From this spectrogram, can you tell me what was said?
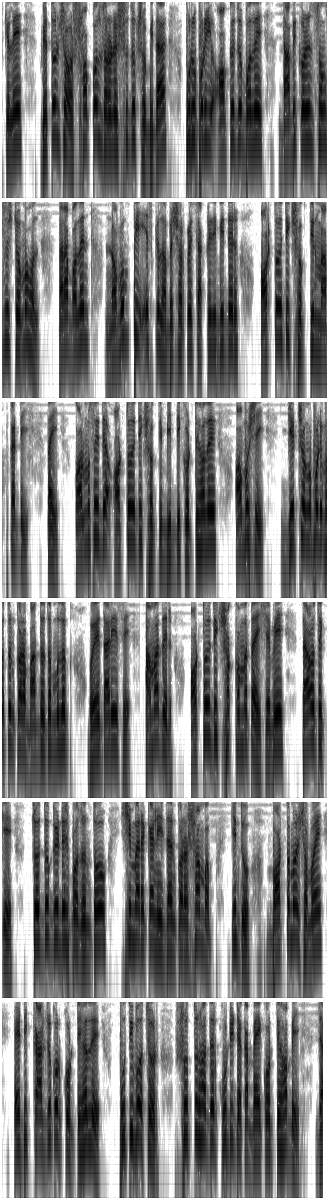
স্কেলে বেতন সহ সকল ধরনের সুযোগ সুবিধা পুরোপুরি অকেজ বলে দাবি করেন সংশ্লিষ্ট মহল। তারা বলেন, নবম পে স্কেল হবে সরকারি চাকরিজীবীদের অর্থনৈতিক শক্তির মাপকাঠি। তাই কর্মচারীদের অর্থনৈতিক শক্তি বৃদ্ধি করতে হলে অবশ্যই গেট সংখ্যা পরিবর্তন করা বাধ্যতামূলক হয়ে দাঁড়িয়েছে। আমাদের অর্থনৈতিক সক্ষমতা হিসেবে তেরো থেকে চোদ্দ গ্রেডের পর্যন্ত সীমারেখা নির্ধারণ করা সম্ভব। কিন্তু বর্তমান সময়ে এটি কার্যকর করতে হলে প্রতি বছর সত্তর হাজার কোটি টাকা ব্যয় করতে হবে, যা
